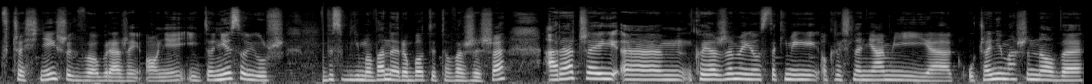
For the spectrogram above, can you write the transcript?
wcześniejszych wyobrażeń o niej i to nie są już wysublimowane roboty towarzysze, a raczej e, kojarzymy ją z takimi określeniami jak uczenie maszynowe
